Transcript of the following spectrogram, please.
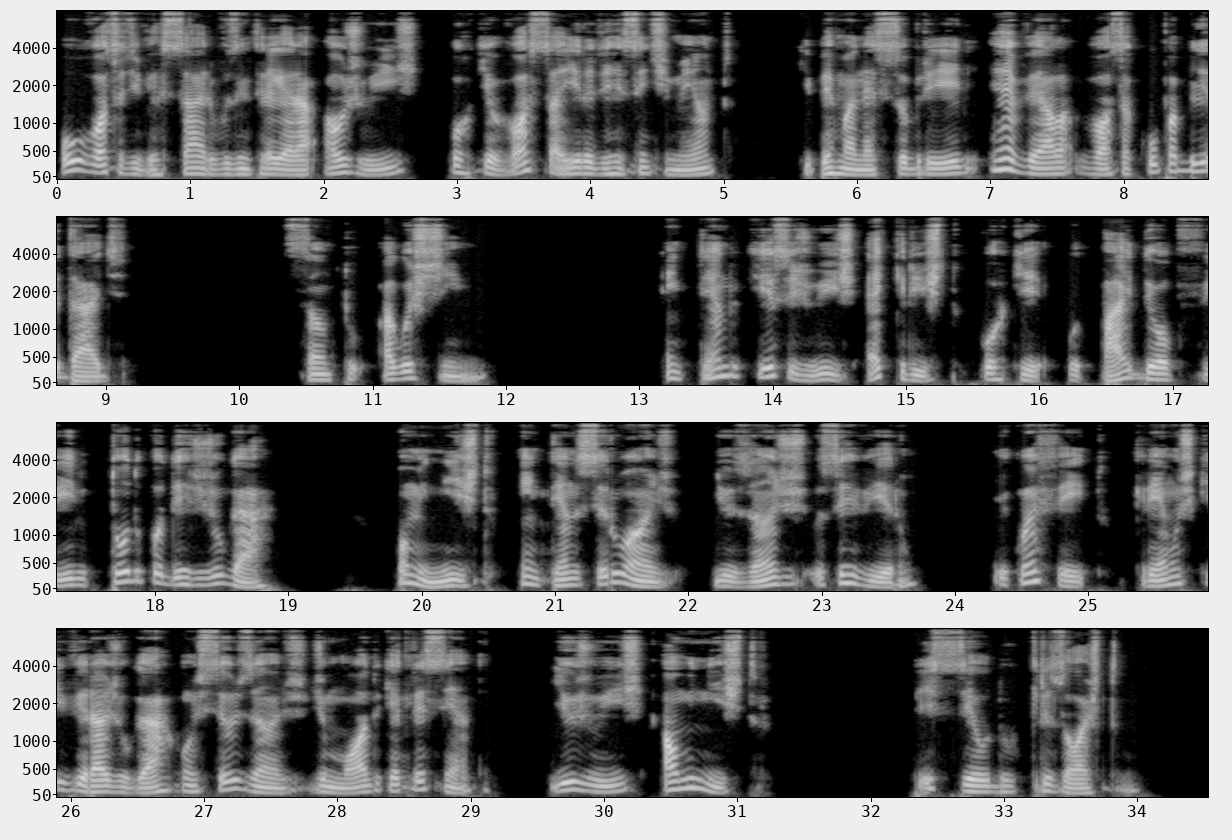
Ou vosso adversário vos entregará ao juiz, porque vossa ira de ressentimento, que permanece sobre ele, revela vossa culpabilidade. Santo Agostinho Entendo que esse juiz é Cristo, porque o Pai deu ao Filho todo o poder de julgar o ministro entende ser o anjo, e os anjos o serviram. E com efeito, cremos que virá julgar com os seus anjos, de modo que acrescenta, e o juiz ao ministro. Pseudo Crisóstomo.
